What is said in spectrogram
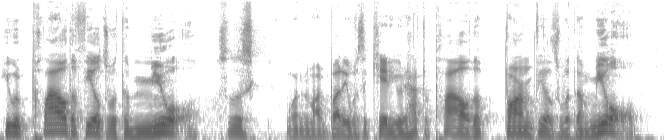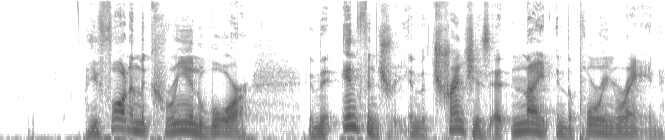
he would plow the fields with a mule. So this when my buddy was a kid, he would have to plow the farm fields with a mule. He fought in the Korean War, in the infantry, in the trenches at night in the pouring rain.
